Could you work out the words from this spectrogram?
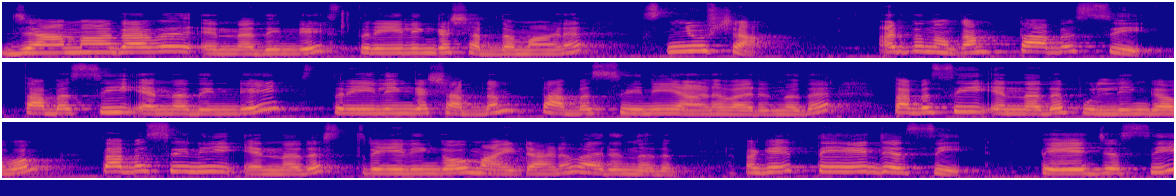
ജാമാതാവ് എന്നതിന്റെ സ്ത്രീലിംഗ ശബ്ദമാണ് സ്നുഷ. അടുത്ത് നോക്കാം തപസ്സി. തപസ്സി എന്നതിന്റെ സ്ത്രീലിംഗ ശബ്ദം തപസ്സിനിയാണ് വരുന്നത്. തപസി എന്നത് പുല്ലിംഗവും തപസ്സിനി എന്നത് സ്ത്രീലിംഗവുമായിട്ടാണ് വരുന്നത്. ഓക്കെ തേജസ്സി തേജസ്സി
